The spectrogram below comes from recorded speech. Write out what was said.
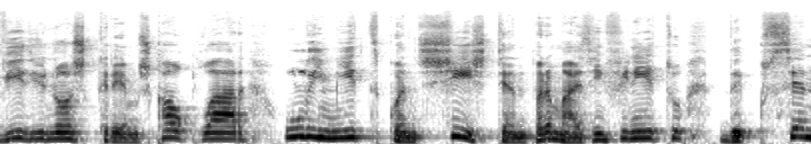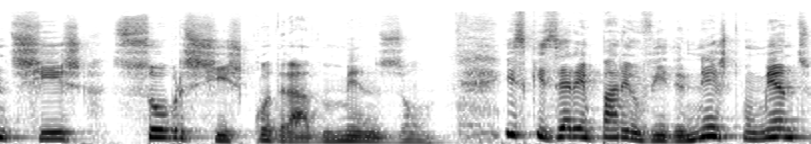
vídeo nós queremos calcular o limite quando x tende para mais infinito de cosseno de x sobre x quadrado menos 1. E se quiserem parem o vídeo neste momento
